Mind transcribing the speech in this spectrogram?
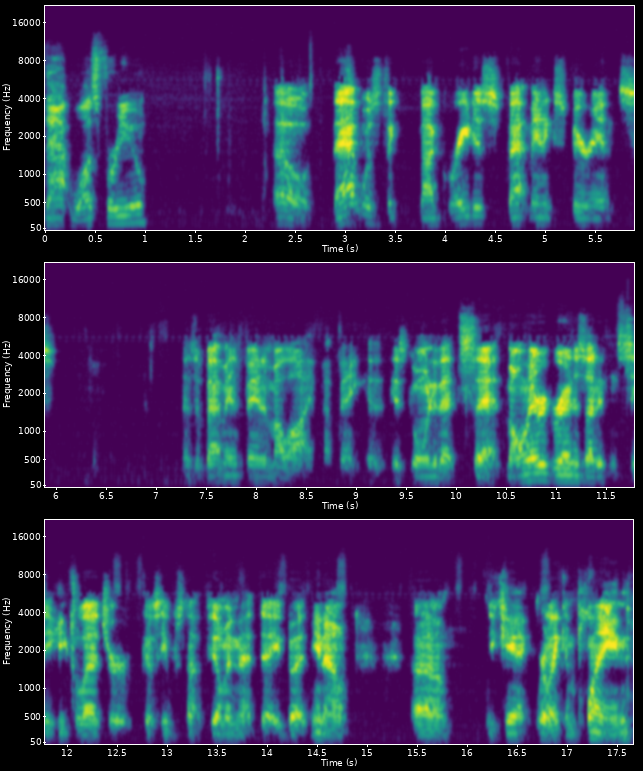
that was for you? Oh, that was the my greatest Batman experience as a Batman fan in my life. I think is going to that set. My only regret is I didn't see Heath Ledger because he was not filming that day. But you know, um, you can't really complain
